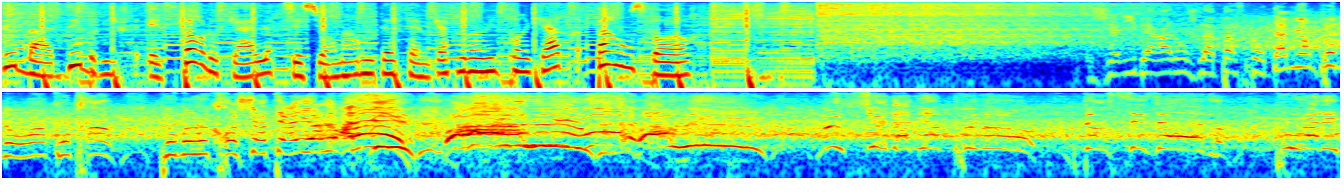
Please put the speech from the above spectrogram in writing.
Débat, débrief et sport local, c'est sur Marmite FM 88.4, parlons sport. Jalibert allonge la passe pour Damien Penaud, un contre un. Penaud le crochet intérieur, le raté oh, oui oh oui Monsieur Damien Penaud dans ses œuvres pour aller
